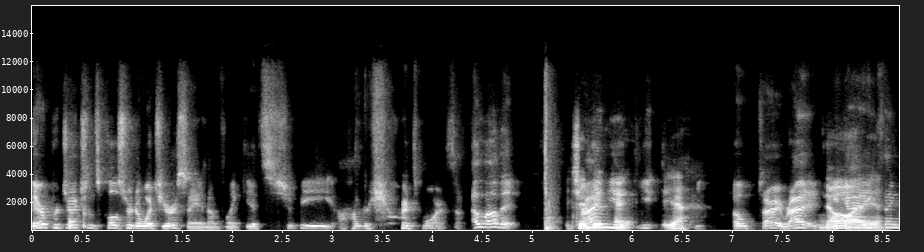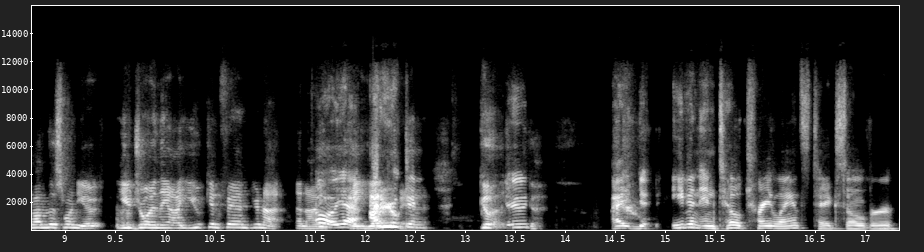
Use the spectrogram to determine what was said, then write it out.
their projections closer to what you're saying of like it should be 100 yards more. So I love it. It should Ryan, be. You, you, yeah. Oh, sorry, Ryan. No, you got I, anything on this one? You you join the Ayukin fan? You're not an Ayukin. Oh yeah, Ayukin. Good. Dude, Good. I even until Trey Lance takes over.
